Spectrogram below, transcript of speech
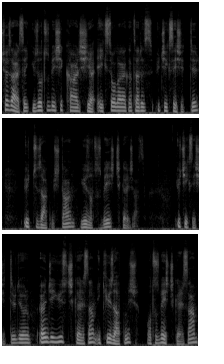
Çözersek 135'i karşıya eksi olarak atarız. 3x eşittir. 360'tan 135 çıkaracağız. 3x eşittir diyorum. Önce 100 çıkarırsam 260, 35 çıkarırsam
